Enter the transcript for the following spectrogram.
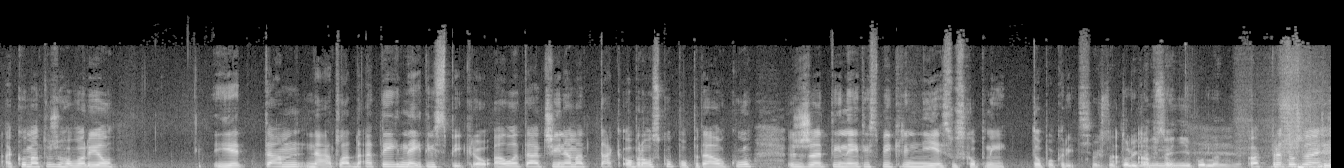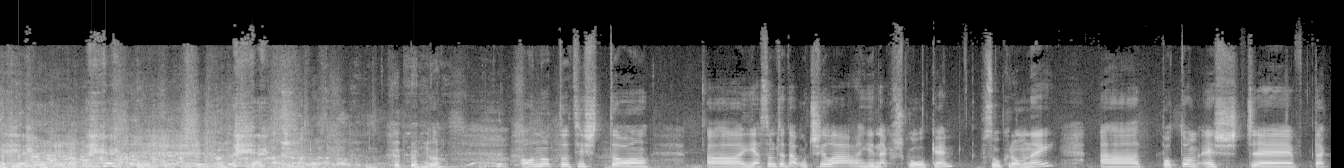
ako Matúš hovoril, je tam nátlad na tých native speakerov, ale tá Čína má tak obrovskú poptávku, že tí native speakery nie sú schopní to pokryť. Tak to tolik ani není, podle mě. A pretože... no. Ono totiž to... Uh, ja som teda učila jednak v škôlke, súkromnej a potom ešte tak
